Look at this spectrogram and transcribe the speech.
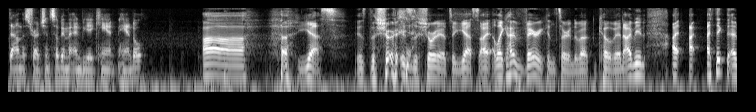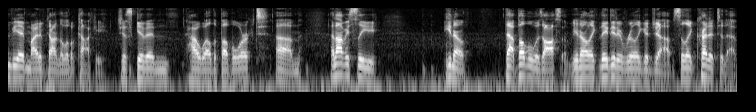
down the stretch and something the NBA can't handle? Uh, yes is the short is the short answer. Yes, I like. I'm very concerned about COVID. I mean, I, I, I think the NBA might have gotten a little cocky, just given how well the bubble worked. Um, and obviously, you know, that bubble was awesome. You know, like they did a really good job. So like credit to them.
